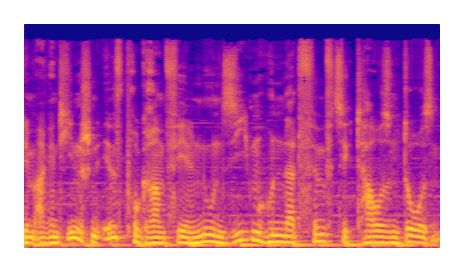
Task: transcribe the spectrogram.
Dem argentinischen Impfprogramm fehlen nun 750.000 Dosen.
